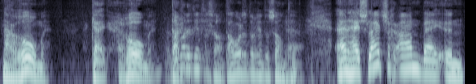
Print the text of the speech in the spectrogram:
naar Rome. Kijk, Rome. Dan daar, wordt het interessant. Dan wordt het toch interessant. Hè? En hij sluit zich aan bij een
